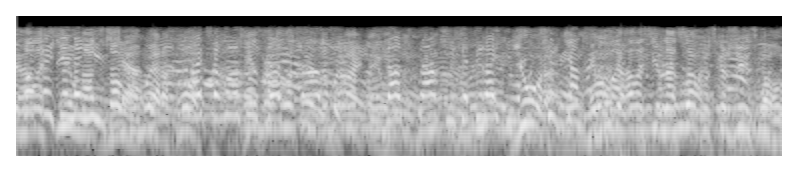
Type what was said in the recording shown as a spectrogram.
работаете голосів на на них відставку мера, хлопці. Ай, забирайте його. за отставку и забирайте его Юра, по чертям. не буде голосів на відставку Скаржинського.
